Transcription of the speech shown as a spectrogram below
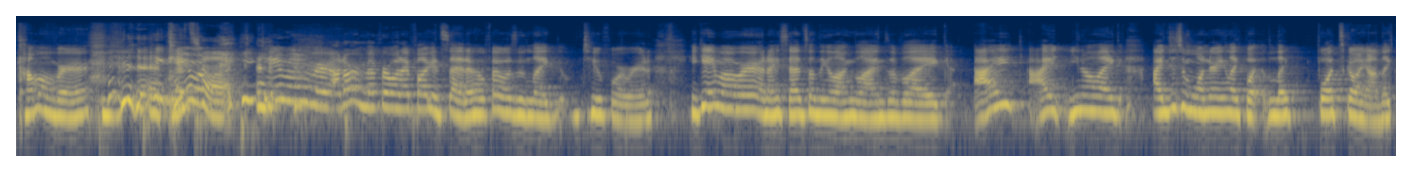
come over. he came over. He came over. I don't remember what I fucking said. I hope I wasn't like too forward. He came over and I said something along the lines of like, I I you know like I just am wondering like what like what's going on. Like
